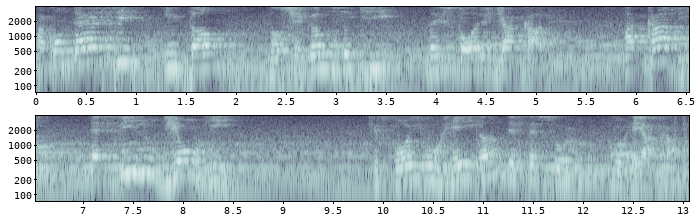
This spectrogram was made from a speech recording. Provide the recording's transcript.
Acontece então, nós chegamos aqui na história de Acabe. Acabe é filho de Onri, que foi o rei antecessor do rei Acabe.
